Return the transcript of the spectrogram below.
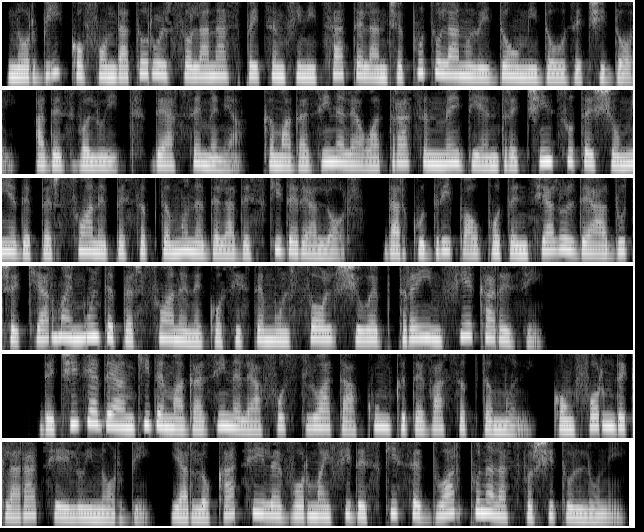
Norbi, cofondatorul Solana Space înființate la începutul anului 2022, a dezvăluit, de asemenea, că magazinele au atras în medie între 500 și 1000 de persoane pe săptămână de la deschiderea lor, dar cu Drip au potențialul de a aduce chiar mai multe persoane în ecosistemul Sol și Web3 în fiecare zi. Decizia de a închide magazinele a fost luată acum câteva săptămâni, conform declarației lui Norbi, iar locațiile vor mai fi deschise doar până la sfârșitul lunii.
